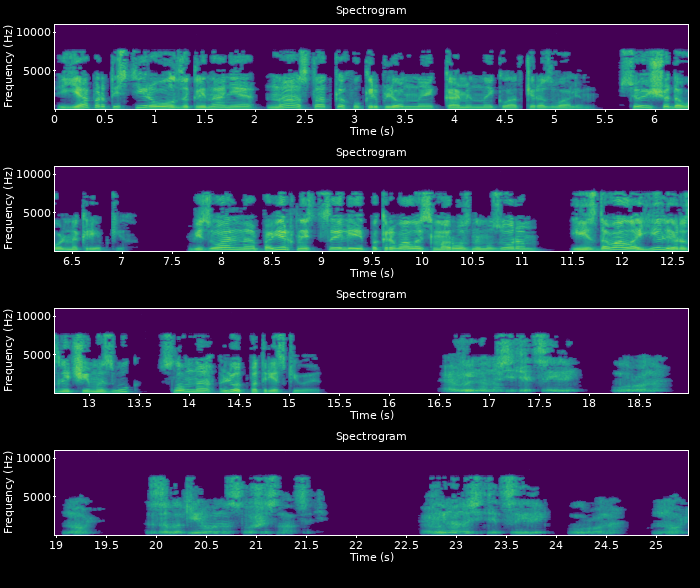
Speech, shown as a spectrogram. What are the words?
Я протестировал заклинание на остатках укрепленной каменной кладки развалин, все еще довольно крепких. Визуально поверхность цели покрывалась морозным узором и издавала еле различимый звук, словно лед потрескивает. Вы наносите цели урона 0. Заблокировано 116. Вы наносите цели урона 0.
